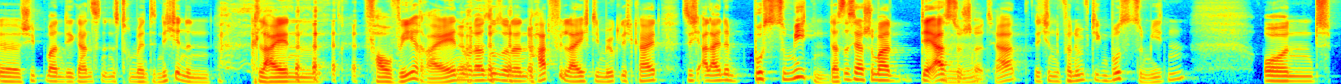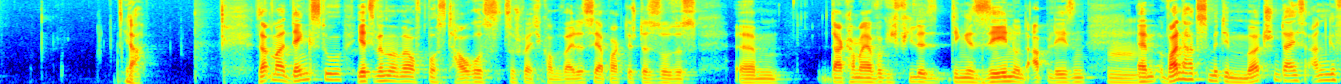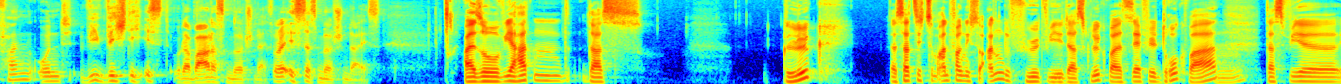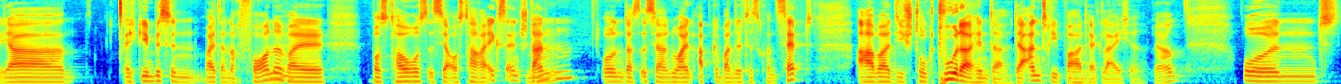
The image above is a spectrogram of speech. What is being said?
äh, schiebt man die ganzen Instrumente nicht in einen kleinen VW rein oder so, sondern hat vielleicht die Möglichkeit, sich alleine einen Bus zu mieten. Das ist ja schon mal der erste Schritt, ja, sich einen vernünftigen Bus zu mieten. Und ja, Sag mal, denkst du, jetzt wenn wir mal auf Bostaurus zu sprechen kommen, weil das ist ja praktisch, das ist so das, ähm, da kann man ja wirklich viele Dinge sehen und ablesen. Ähm, wann hat es mit dem Merchandise angefangen und wie wichtig ist oder war das Merchandise oder ist das Merchandise? Also wir hatten das Glück, das hat sich zum Anfang nicht so angefühlt wie das Glück, weil es sehr viel Druck war, dass wir ja, ich gehe ein bisschen weiter nach vorne, weil Bostaurus ist ja aus Tara X entstanden und das ist ja nur ein abgewandeltes Konzept, aber die Struktur dahinter, der Antrieb war der gleiche. Ja? Und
